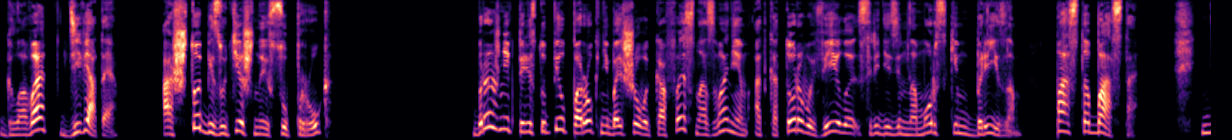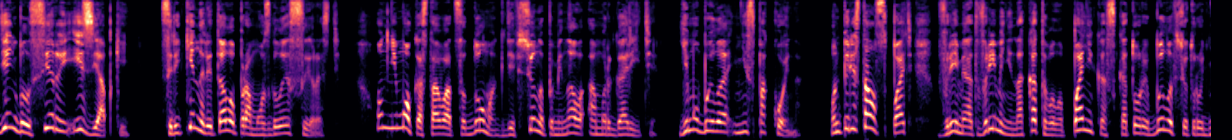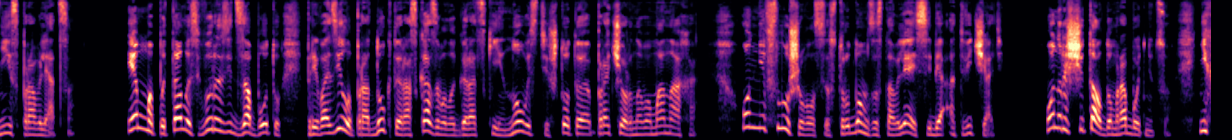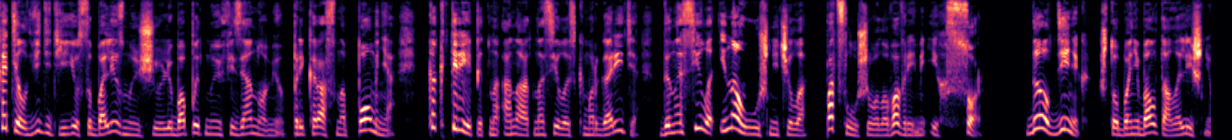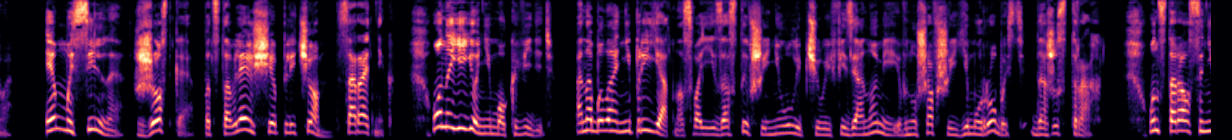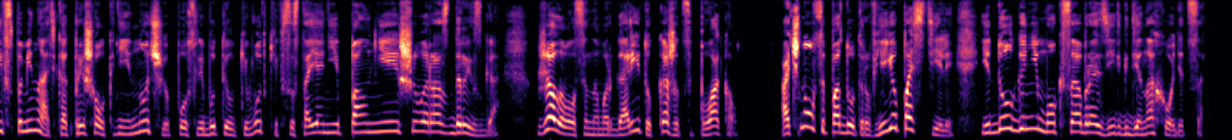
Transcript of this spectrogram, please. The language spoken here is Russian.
Глава девятая. А что безутешный супруг? Бражник переступил порог небольшого кафе с названием, от которого веяло средиземноморским бризом – «Паста-баста». День был серый и зябкий. С реки налетала промозглая сырость. Он не мог оставаться дома, где все напоминало о Маргарите. Ему было неспокойно. Он перестал спать, время от времени накатывала паника, с которой было все труднее справляться. Эмма пыталась выразить заботу, привозила продукты, рассказывала городские новости, что-то про черного монаха. Он не вслушивался, с трудом заставляя себя отвечать. Он рассчитал домработницу, не хотел видеть ее соболезнующую любопытную физиономию, прекрасно помня, как трепетно она относилась к Маргарите, доносила и наушничала, подслушивала во время их ссор. Дал денег, чтобы не болтала лишнего. Эмма сильная, жесткая, подставляющая плечо, соратник. Он и ее не мог видеть. Она была неприятна своей застывшей неулыбчивой физиономией, внушавшей ему робость, даже страх. Он старался не вспоминать, как пришел к ней ночью после бутылки водки в состоянии полнейшего раздрызга. Жаловался на Маргариту, кажется, плакал. Очнулся под утро в ее постели и долго не мог сообразить, где находится.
